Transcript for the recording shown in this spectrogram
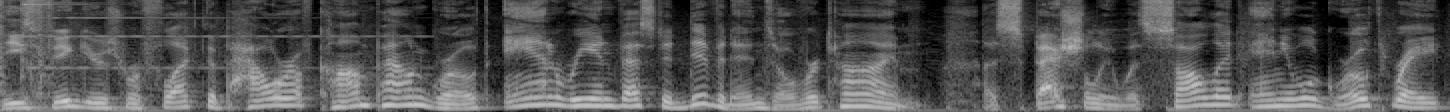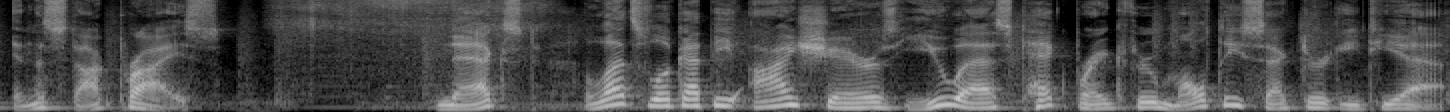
These figures reflect the power of compound growth and reinvested dividends over time, especially with solid annual growth rate in the stock price. Next, let's look at the iShares US Tech Breakthrough Multi-Sector ETF.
